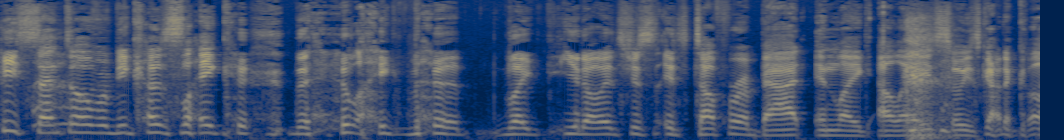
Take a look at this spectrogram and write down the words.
he's sent over because like the like the like you know it's just it's tough for a bat in like L.A. so he's got to go.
